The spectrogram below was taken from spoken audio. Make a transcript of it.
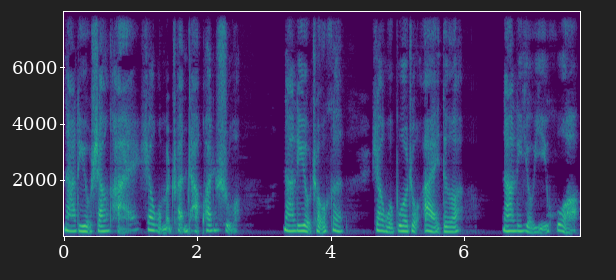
哪里有伤害，让我们传达宽恕；哪里有仇恨，让我播种爱德；哪里有疑惑，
